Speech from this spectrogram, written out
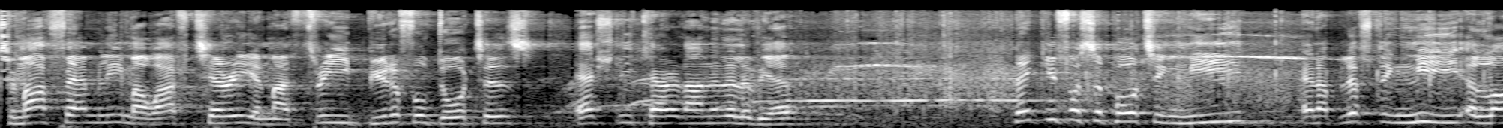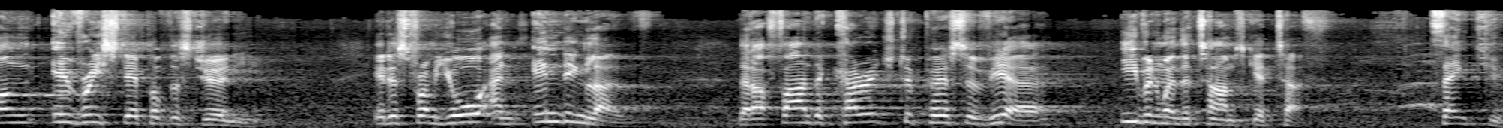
To my family, my wife Terri, and my three beautiful daughters, Ashley, Caroline, and Olivia, thank you for supporting me and uplifting me along every step of this journey. It is from your unending love that I find the courage to persevere even when the times get tough. Thank you.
